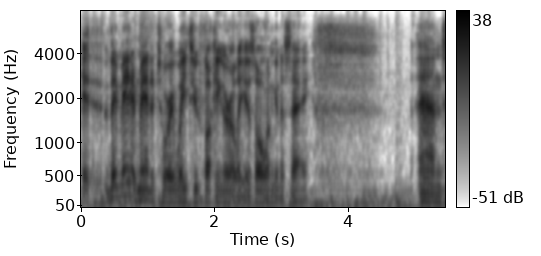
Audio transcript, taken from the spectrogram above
it, they made it mandatory way too fucking early. Is all I'm gonna say. And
